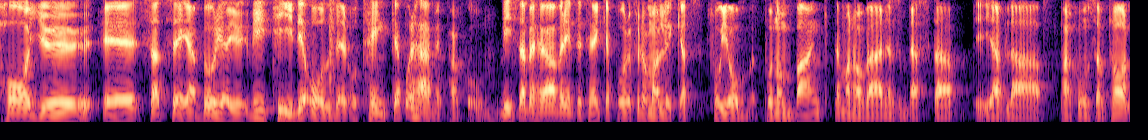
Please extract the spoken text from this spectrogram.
har ju eh, så att säga börjar ju vid tidig ålder att tänka på det här med pension. Vissa behöver inte tänka på det för de har lyckats få jobb på någon bank där man har världens bästa jävla pensionsavtal.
